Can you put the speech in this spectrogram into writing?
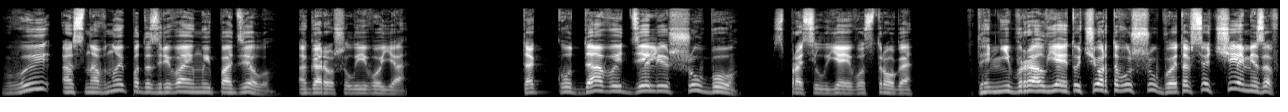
«Вы основной подозреваемый по делу», — огорошил его я. «Так куда вы дели шубу?» — спросил я его строго. «Да не брал я эту чертову шубу, это все Чемизов!»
